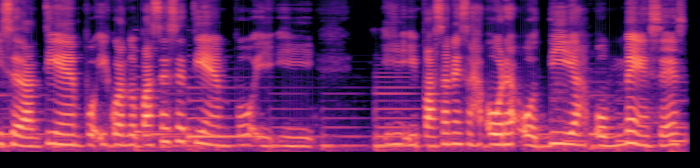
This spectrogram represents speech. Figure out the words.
y se dan tiempo y cuando pasa ese tiempo y, y pasan esas horas o días o meses,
